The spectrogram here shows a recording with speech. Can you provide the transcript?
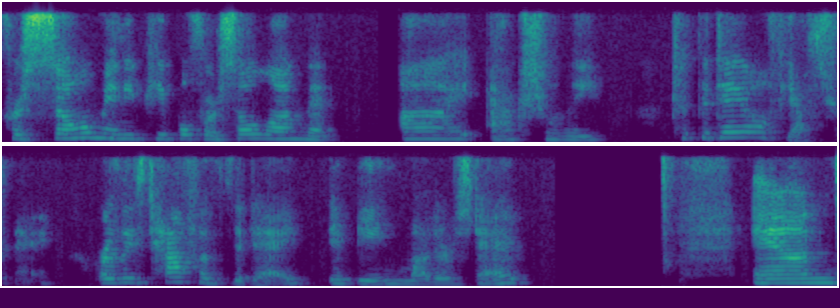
for so many people for so long that I actually took the day off yesterday, or at least half of the day, it being Mother's Day. And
